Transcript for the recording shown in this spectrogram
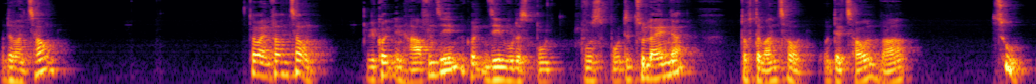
und da war ein Zaun. Da war einfach ein Zaun. Wir konnten den Hafen sehen, wir konnten sehen, wo das Boot, wo es Boote zu leihen gab. Doch da war ein Zaun. Und der Zaun war zu.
